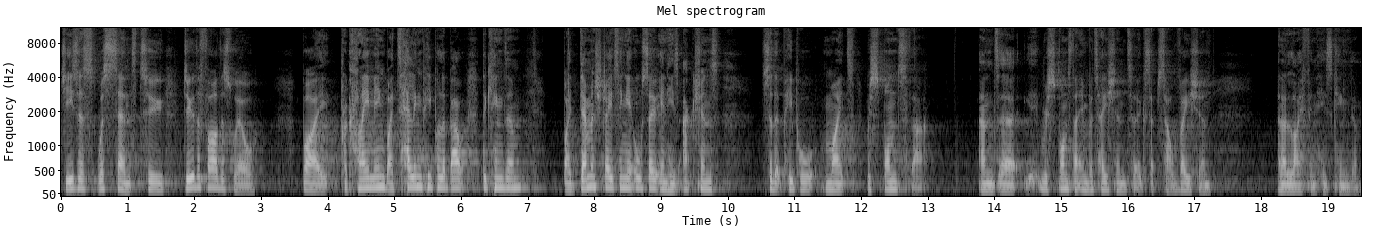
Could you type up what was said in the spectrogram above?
Jesus was sent to do the Father's will by proclaiming, by telling people about the kingdom, by demonstrating it also in his actions, so that people might respond to that and uh, to that invitation to accept salvation and a life in his kingdom.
